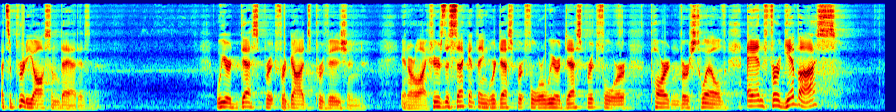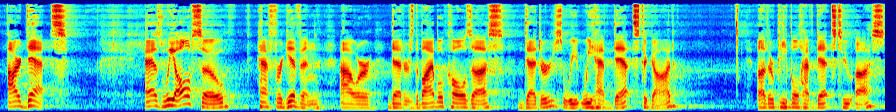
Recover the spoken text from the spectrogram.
That's a pretty awesome dad, isn't it? We are desperate for God's provision in our life. Here's the second thing we're desperate for we are desperate for pardon. Verse 12. And forgive us our debts, as we also have forgiven our debtors. The Bible calls us debtors. We, we have debts to God, other people have debts to us.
